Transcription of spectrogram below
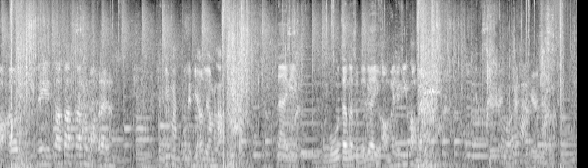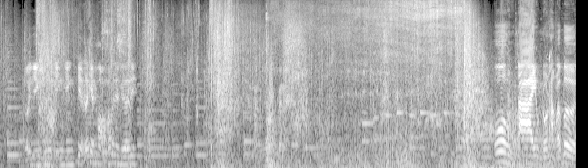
มองเอาไอ้ซ่อซ่อซ่อสมองก็ได้นะเดี๋ยวพี่มาเดี๋ยวพี่เอาเรือมารับได้พี่ผมบูเติมกระสุนเรื่อยๆอยู่ ของมายิงของแบบไปแบบเดี๋ยวพี่เอาเรือมารับเออยิงยิงยิงเก็บแล้วเก็บของเข้าไปในเรือดิหลังเรือไปไหนวะโอ้ผมตาย ผมโดนถังระเบิด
